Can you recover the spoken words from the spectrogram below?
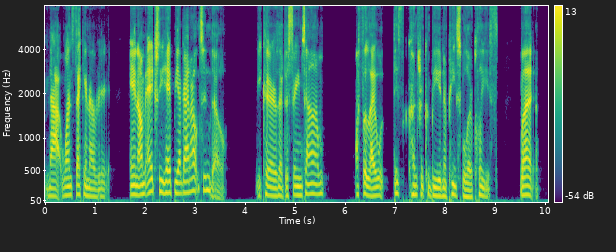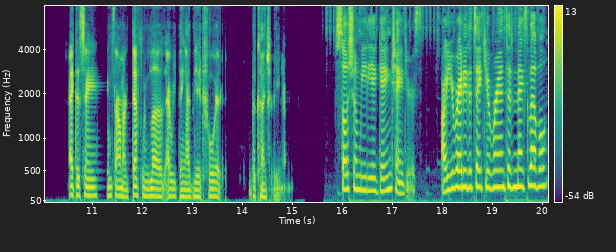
not one second of it. And I'm actually happy I got out too, though, because at the same time, I feel like this country could be in a peacefuler place. But at the same time, I definitely love everything I did for the country. Social media game changers. Are you ready to take your brand to the next level?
